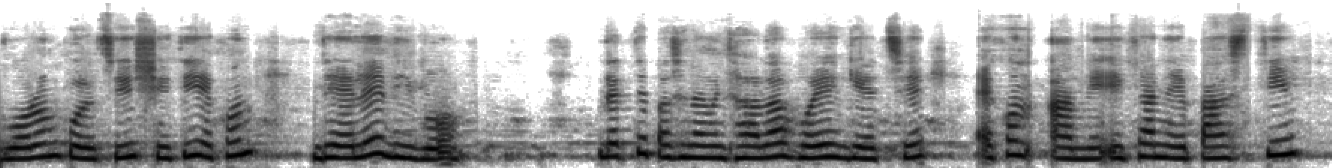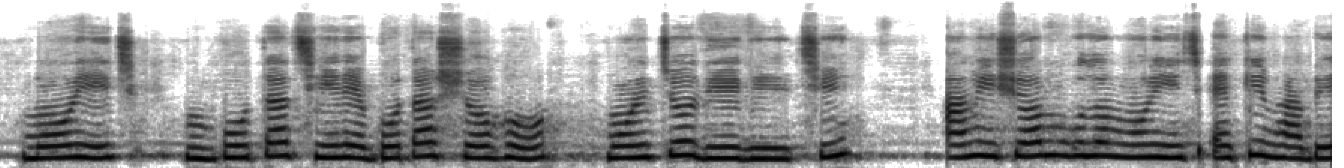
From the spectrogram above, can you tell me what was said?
গরম করেছি, সেটি এখন ঢেলে দিব। দেখতে পাচ্ছেন, আমি ঢালা হয়ে গেছে। এখন আমি এখানে পাঁচটি মরিচ, বোতা ছিঁড়ে, বোতা সহ মরিচও দিয়ে দিয়েছি। আমি সবগুলো মরিচ একইভাবে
